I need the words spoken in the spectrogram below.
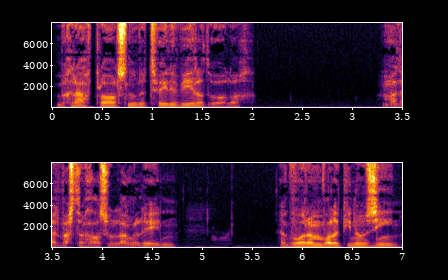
Begraafplaats nu de Tweede Wereldoorlog? Maar dat was toch al zo lang geleden? En waarom wil ik die nog zien?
